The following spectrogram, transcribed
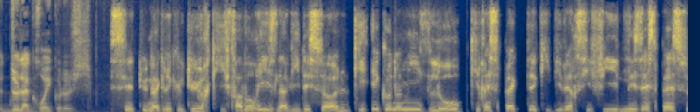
de l'agroécologie. C'est une agriculture qui favorise la vie des sols, qui économise l'eau, qui respecte et qui diversifie les espèces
